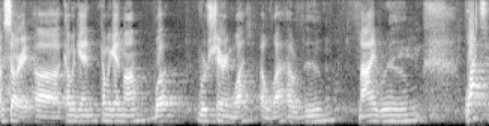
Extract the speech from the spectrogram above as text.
I'm sorry. Uh, come again. Come again, mom. What? We're sharing what? A what? A room? My room? What?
